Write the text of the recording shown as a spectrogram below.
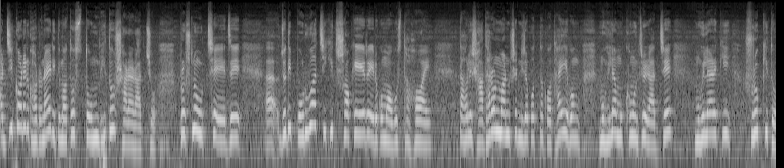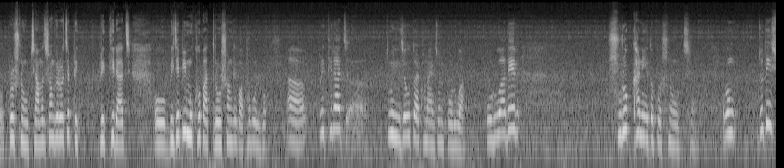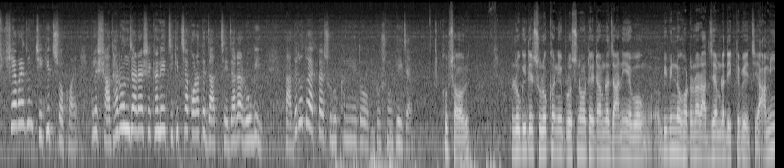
আরজি করের ঘটনায় রীতিমতো স্তম্ভিত সারা রাজ্য। প্রশ্ন উঠছে যে যদি পড়ুয়া চিকিৎসকের এরকম অবস্থা হয়, তাহলে সাধারণ মানুষের নিরাপত্তা কথাই এবং মহিলা মুখ্যমন্ত্রীর রাজ্যে মহিলারা কি সুরক্ষিত? প্রশ্ন উঠছে। আমাদের সঙ্গে রয়েছে পৃথ্বীরাজ ও বিজেপি মুখপাত্র ওর সঙ্গে কথা বলব। পৃথ্বীরাজ তুমি নিজেও তো এখন একজন পড়ুয়া। পড়ুয়াদের সুরক্ষা নিয়ে তো প্রশ্ন উঠছে। এবং যদি সে আবার একজন চিকিৎসক হয়, তাহলে সাধারণ যারা সেখানে চিকিৎসা করাতে যাচ্ছে, যারা রোগী, তাদেরও তো একটা সুরক্ষা নিয়ে তো প্রশ্ন উঠেই যায়। খুব স্বাভাবিক। রোগীদের সুরক্ষা নিয়ে প্রশ্ন ওঠে, এটা আমরা জানি এবং বিভিন্ন ঘটনা রাজ্যে আমরা দেখতে পেয়েছি। আমি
